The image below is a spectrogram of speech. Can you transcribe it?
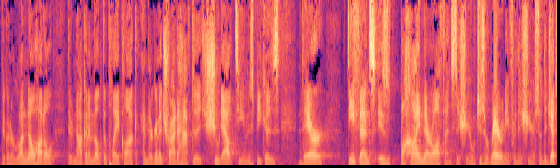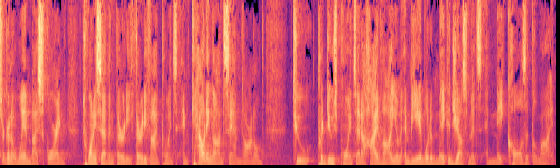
They're going to run no huddle. They're not going to milk the play clock, and they're going to try to have to shoot out teams because their defense is behind their offense this year, which is a rarity for this year. So the Jets are going to win by scoring 27, 30, 35 points and counting on Sam Darnold to produce points at a high volume and be able to make adjustments and make calls at the line.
